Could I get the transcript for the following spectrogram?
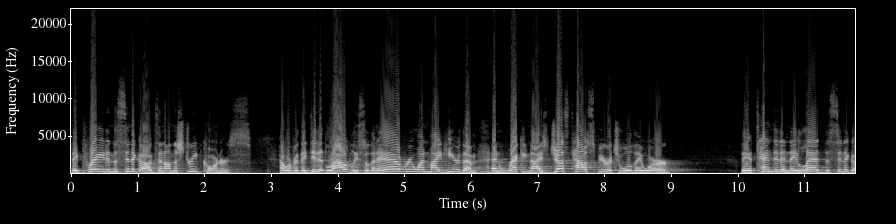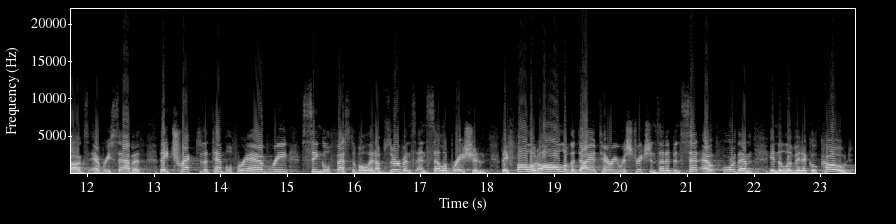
They prayed in the synagogues and on the street corners. However, they did it loudly so that everyone might hear them and recognize just how spiritual they were. They attended and they led the synagogues every Sabbath. They trekked to the temple for every single festival and observance and celebration. They followed all of the dietary restrictions that had been set out for them in the Levitical code.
